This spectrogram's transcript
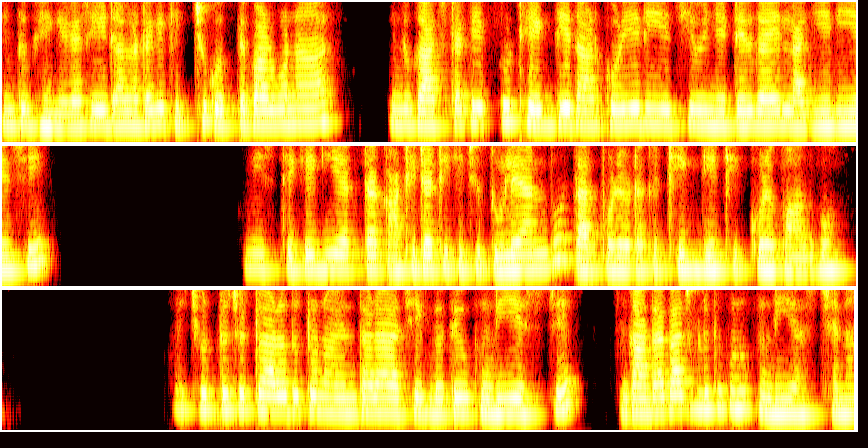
কিন্তু ভেঙে গেছে। এই ডালাটাকে কিচ্ছু করতে পারব না আর। কিন্তু গাছটাকে একটু ঠেক দিয়ে দাঁড় করিয়ে দিয়েছি, ওই নেটের গায়ে লাগিয়ে দিয়েছি। নিচ থেকে গিয়ে একটা কাঠি টাঠি কিছু তুলে আনব, তারপরে ওটাকে ঠিক দিয়ে ঠিক করে বাঁধবো। এই ছোট্ট ছোট্ট আরও দুটো নয়নতারা আছে, এগুলোতেও কুঁড়ি এসছে। গাঁদা গাছগুলোতে কোনো কুঁড়ি আসছে না।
